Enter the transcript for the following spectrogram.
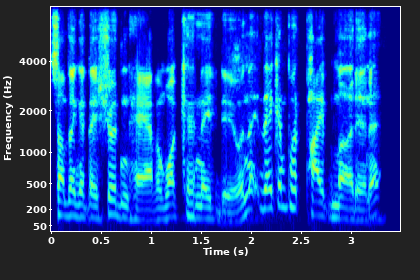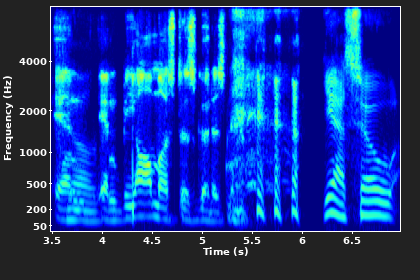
something that they shouldn't have, and what can they do? And they, they can put pipe mud in it and Oh. and be almost as good as new. yeah, so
